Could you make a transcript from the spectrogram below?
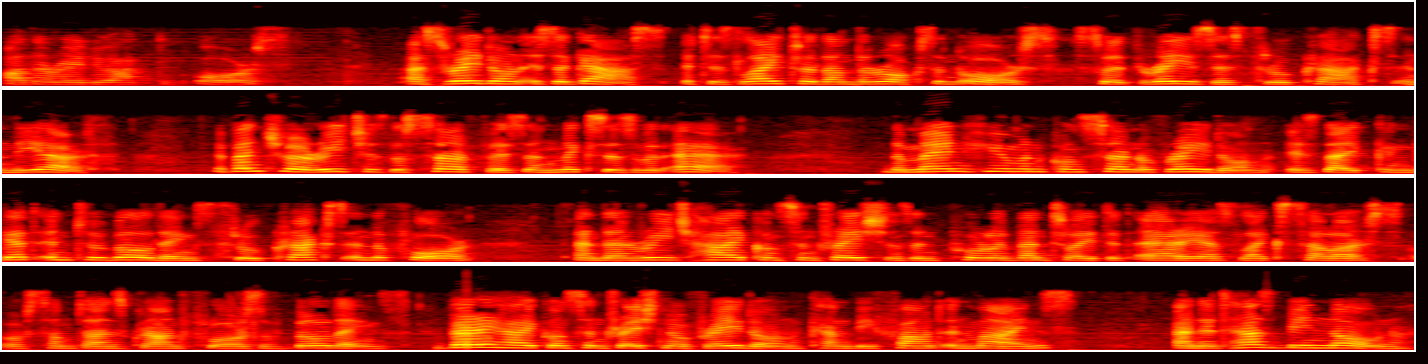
other radioactive ores. As radon is a gas, it is lighter than the rocks and ores, so it raises through cracks in the earth, eventually reaches the surface and mixes with air. The main human concern of radon is that it can get into buildings through cracks in the floor and then reach high concentrations in poorly ventilated areas like cellars or sometimes ground floors of buildings. Very high concentration of radon can be found in mines and it has been known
